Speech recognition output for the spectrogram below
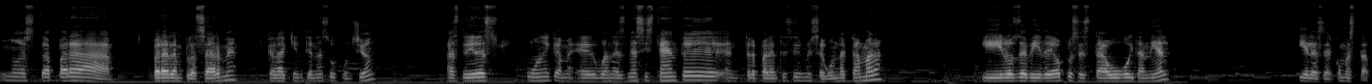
no está para, para reemplazarme. Cada quien tiene su función. Astrid es únicamente, eh, bueno, es mi asistente, entre paréntesis, mi segunda cámara. Y los de video, pues está Hugo y Daniel. Y el hacer como está.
